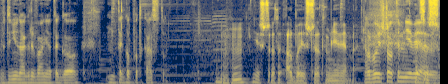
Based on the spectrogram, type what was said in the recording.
w dniu nagrywania tego, tego podcastu. Mhm. Jeszcze, albo jeszcze o tym nie wiemy. Albo jeszcze o tym nie wiemy. Chociaż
